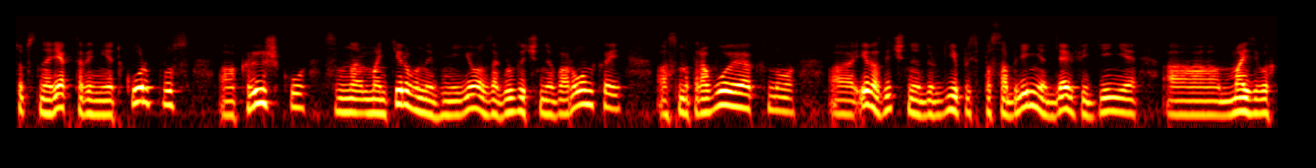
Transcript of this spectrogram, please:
Собственно, реактор имеет корпус, а, крышку с монтированной в нее загрузочной воронкой, а, смотровое окно а, и различные другие приспособления для введения мазевых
